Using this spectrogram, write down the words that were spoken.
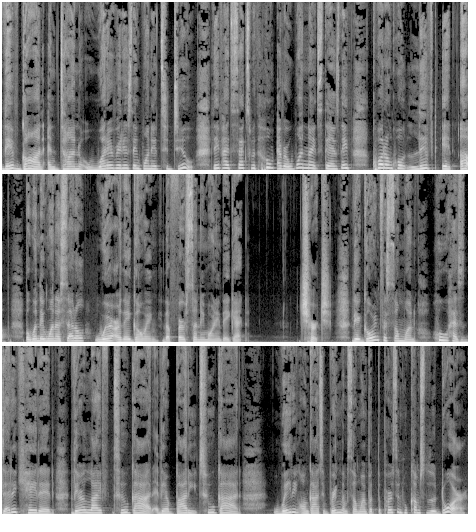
they've gone and done whatever it is they wanted to do. They've had sex with whomever, one night stands. They've quote unquote lived it up. But when they want to settle, where are they going the first Sunday morning they get? Church. They're going for someone who has dedicated their life to God, their body to God, waiting on God to bring them someone. But the person who comes through the door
